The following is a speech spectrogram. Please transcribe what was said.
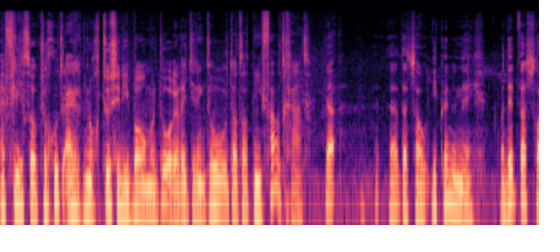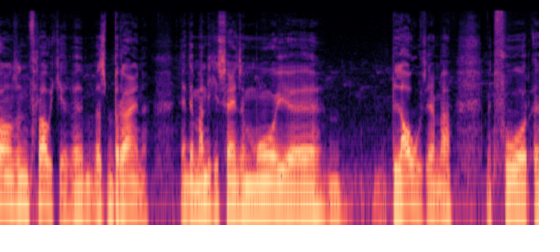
Hij vliegt ook zo goed eigenlijk nog tussen die bomen door. Dat je denkt hoe, dat dat niet fout gaat. Ja, dat zou niet kunnen, nee. Maar dit was trouwens een vrouwtje, dat was bruine. En de mannetjes zijn zo mooi eh, blauw, zeg maar, met voor eh,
